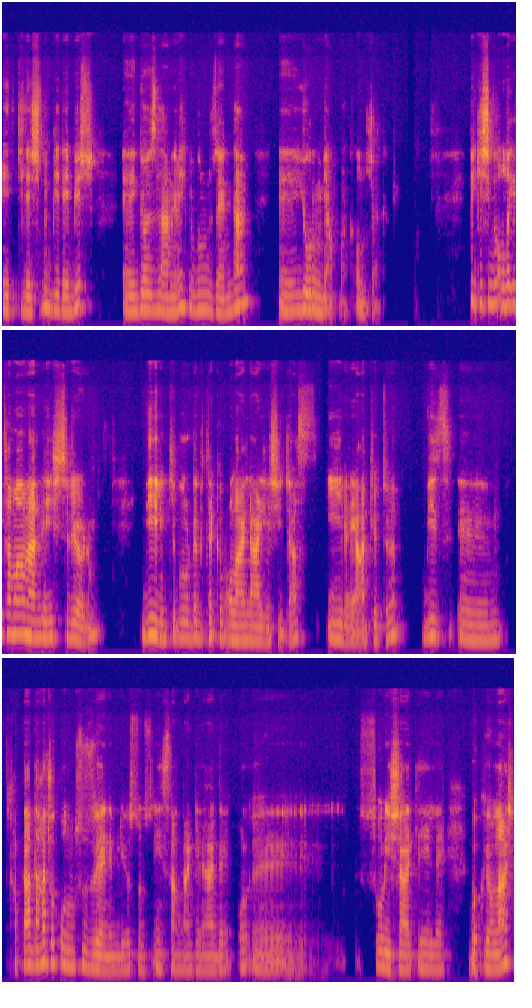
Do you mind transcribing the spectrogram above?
etkileşimi birebir e, gözlemlemek ve bunun üzerinden e, yorum yapmak olacak. Peki şimdi olayı tamamen değiştiriyorum. Diyelim ki burada bir takım olaylar yaşayacağız, iyi veya kötü. Biz e, hatta daha çok olumsuz üzerine biliyorsunuz insanlar genelde o, e, soru işaretleriyle bakıyorlar.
